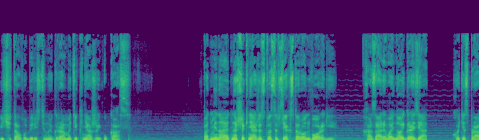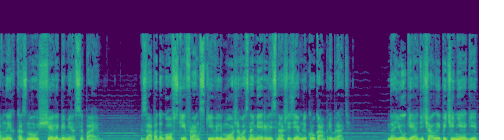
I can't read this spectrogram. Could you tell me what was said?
и читал по берестяной грамоте княжий указ. «Подминают наше княжество со всех сторон вороги. Хазары войной грозят хоть исправно их казну щелегами осыпаем. Западоговские франкские вельможи вознамерились наши земли к рукам прибрать. На юге одичалые печенеги,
